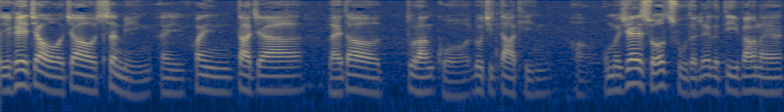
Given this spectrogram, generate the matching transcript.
也可以叫我叫盛明，哎，欢迎大家来到杜兰国入境大厅。好，我们现在所处的那个地方呢，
